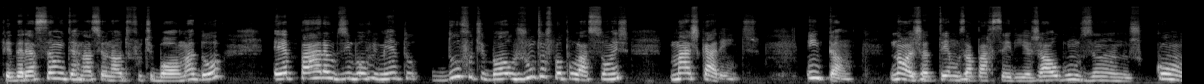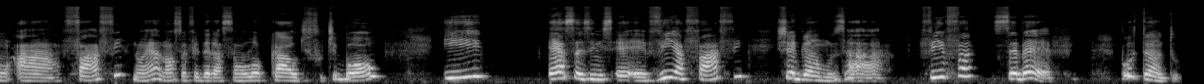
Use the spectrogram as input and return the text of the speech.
Federação Internacional de Futebol Amador, é para o desenvolvimento do futebol junto às populações mais carentes. Então, nós já temos a parceria já há alguns anos com a FAF, não é? a nossa Federação Local de Futebol, e essas é, é, via FAF chegamos à FIFA CBF. Portanto,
